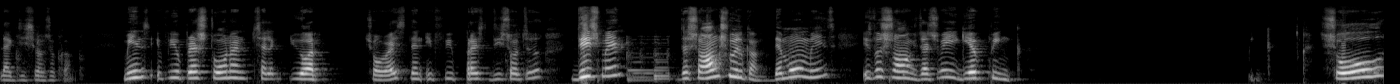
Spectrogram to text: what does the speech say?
like this also come. Means if you press tone and select your choice then if we press this also this means the songs will come. Demo means is the songs. That's why he gave pink. Pink. So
